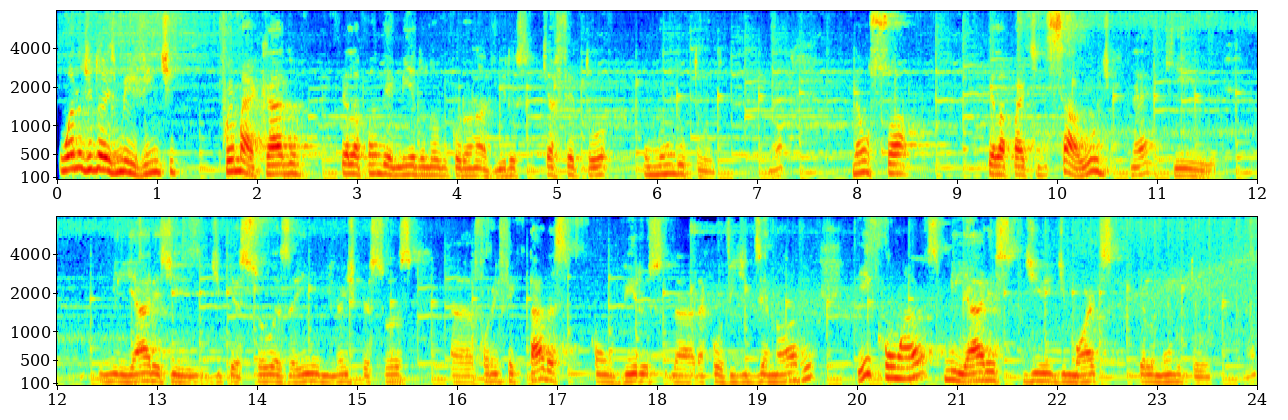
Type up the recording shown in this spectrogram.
O ano de 2020 foi marcado pela pandemia do novo coronavírus que afetou o mundo todo. Né? Não só pela parte de saúde, né, que milhares de, de pessoas aí, milhões de pessoas uh, foram infectadas com o vírus da, da Covid-19 e com as milhares de, de mortes pelo mundo todo. Né?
